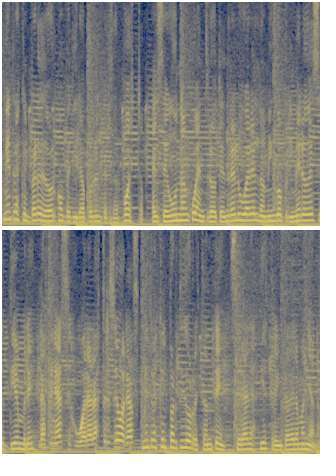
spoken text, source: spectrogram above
mientras que el perdedor competirá por el tercer puesto. El segundo encuentro tendrá lugar el domingo 1 de septiembre. La final se jugará a las 13 horas, mientras que el partido restante será a las 10.30 de la mañana.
